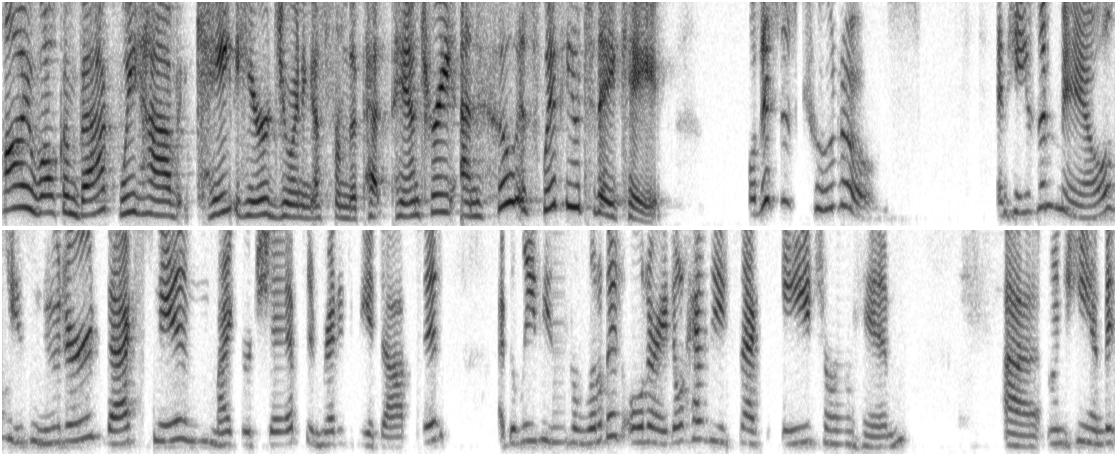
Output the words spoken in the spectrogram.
Hi, welcome back. We have Kate here joining us from the Pet Pantry. And who is with you today, Kate? Well, this is Kudos. And he's a male. He's neutered, vaccinated, microchipped, and ready to be adopted. I believe he's a little bit older. I don't have the exact age on him, uh, on him, but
